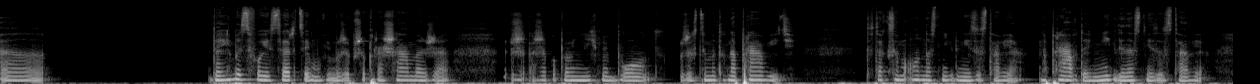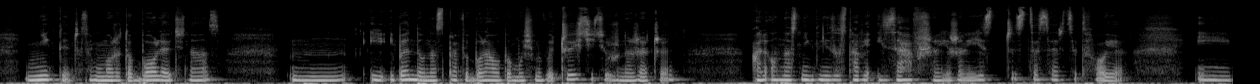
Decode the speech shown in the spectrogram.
e, oddajemy swoje serce i mówimy, że przepraszamy, że, że, że popełniliśmy błąd, że chcemy to naprawić, to tak samo On nas nigdy nie zostawia. Naprawdę, nigdy nas nie zostawia. Nigdy. Czasami może to boleć nas mm, i, i będą nas sprawy bolały, bo musimy wyczyścić różne rzeczy, ale On nas nigdy nie zostawia i zawsze, jeżeli jest czyste serce Twoje i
